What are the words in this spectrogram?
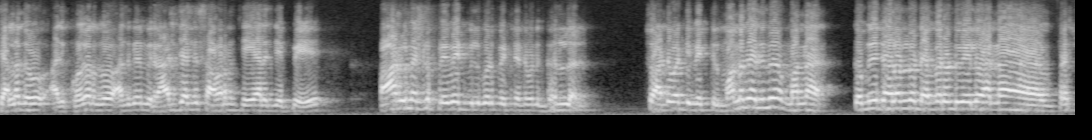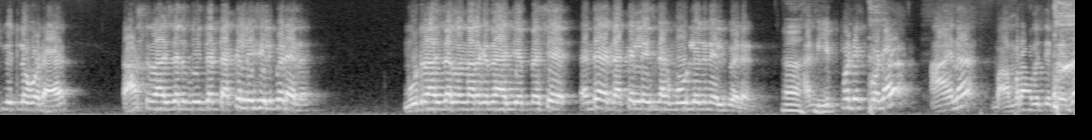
చెల్లదు అది కుదరదు అందుకని మీరు రాజ్యాంగ సవరణ చేయాలని చెప్పి పార్లమెంట్లో ప్రైవేట్ బిల్ కూడా పెట్టినటువంటి గనులు సో అటువంటి వ్యక్తులు. మొన్న జరిగిన మొన్న తొమ్మిది డాలర్లు డెబ్బై రెండు వేలు అన్న ప్రెస్ మీట్లో కూడా రాష్ట్ర రాజధాని గురించి టక్కలు లేచి వెళ్ళిపోయాడు ఆయన. మూడు రాజధానులు అన్నారు కదా అని చెప్పేసి అంటే టక్కలు లేచి నాకు మూడు లేదని వెళ్ళిపోయాడు. అండ్ ఇప్పటికి కూడా ఆయన అమరావతి మీద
